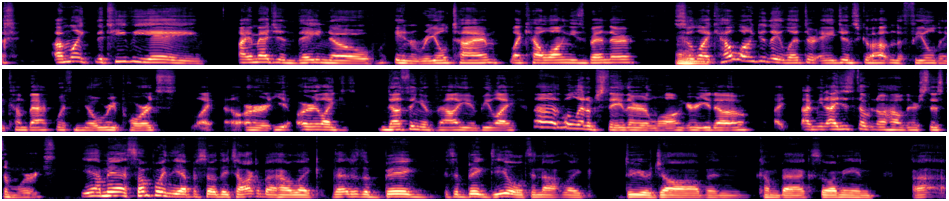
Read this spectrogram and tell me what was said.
i'm like the tva i imagine they know in real time like how long he's been there so mm. like how long do they let their agents go out in the field and come back with no reports like or or like nothing of value and be like, oh, we'll let them stay there longer, you know? I, I mean, I just don't know how their system works. Yeah, I mean, at some point in the episode, they talk about how like that is a big, it's a big deal to not like do your job and come back. So I mean, uh,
